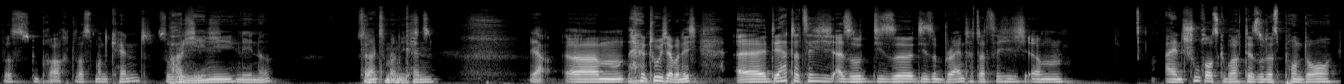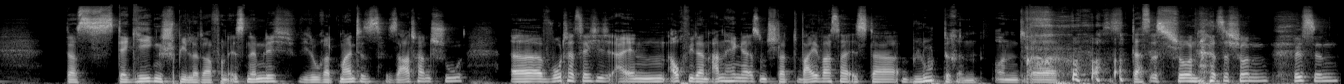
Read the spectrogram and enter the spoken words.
was gebracht, was man kennt. So Panini? Richtig. Nee, ne? Sagt man, man kennen. Ja, ähm, tue ich aber nicht. Äh, der hat tatsächlich, also diese, diese Brand hat tatsächlich ähm, einen Schuh rausgebracht, der so das Pendant dass der Gegenspieler davon ist, nämlich, wie du gerade meintest, Satanschuh, äh, wo tatsächlich ein auch wieder ein Anhänger ist und statt Weihwasser ist da Blut drin. Und äh, das ist schon, das ist schon ein bisschen,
